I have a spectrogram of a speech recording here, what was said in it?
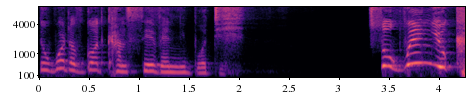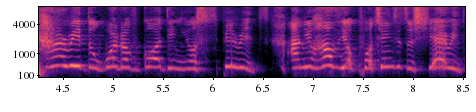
The word of God can save anybody. So when you carry the word of God in your spirit and you have the opportunity to share it,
